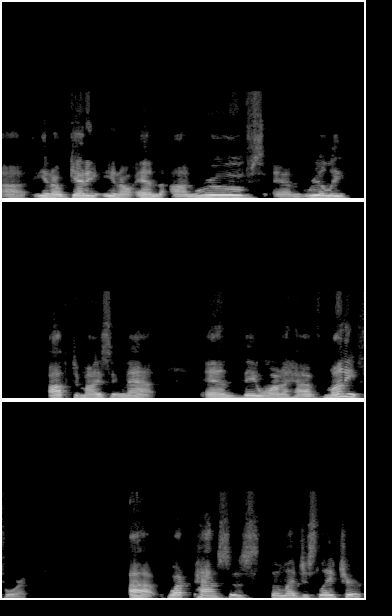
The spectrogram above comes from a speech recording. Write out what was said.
uh, you know getting you know and on roofs and really optimizing that. And they want to have money for it. Uh, what passes the legislature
